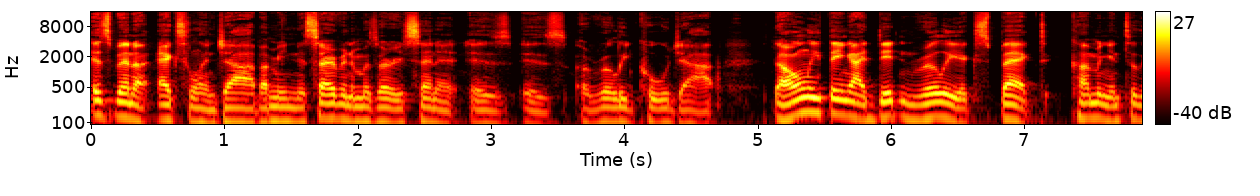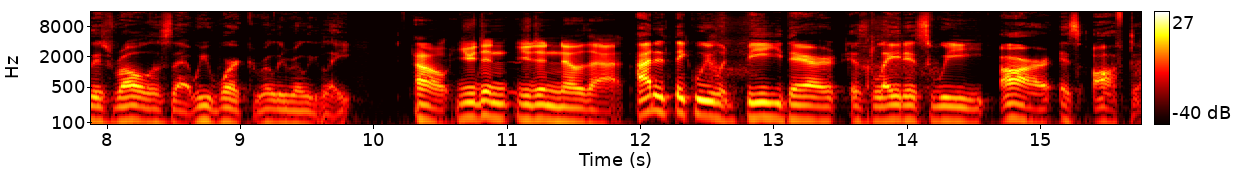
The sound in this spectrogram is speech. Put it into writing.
It's been an excellent job. I mean, serving the Missouri Senate is is a really cool job. The only thing I didn't really expect coming into this role is that we work really, really late. Oh, you didn't you didn't know that. I didn't think we would be there as late as we are as often.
